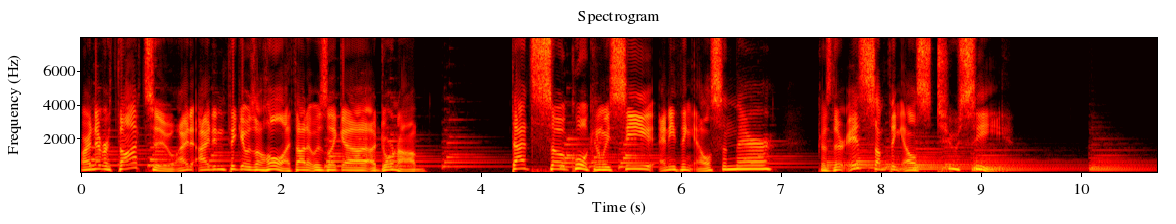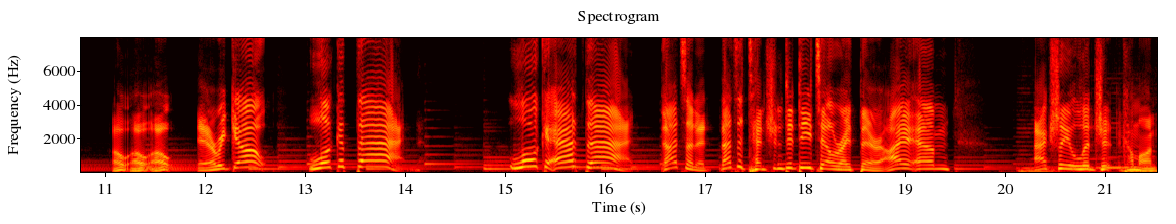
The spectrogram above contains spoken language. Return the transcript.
Or I never thought to. I, I didn't think it was a hole. I thought it was like a, a doorknob. That's so cool. Can we see anything else in there? Because there is something else to see. Oh, oh, oh. There we go. Look at that. Look at that. That's a that's attention to detail right there. I am actually legit. Come on.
